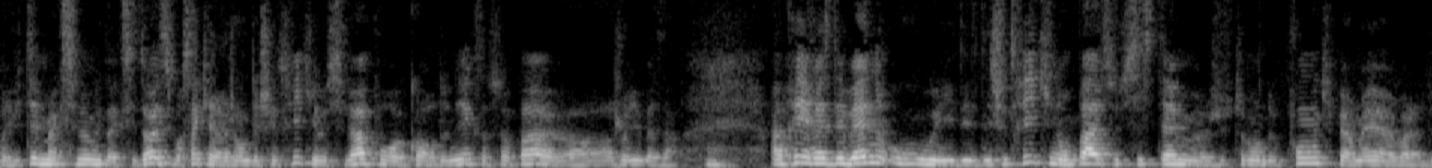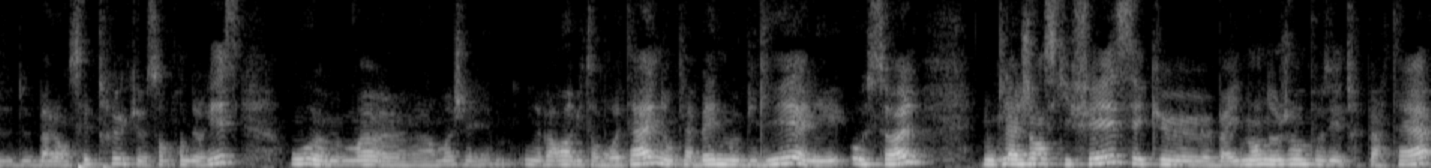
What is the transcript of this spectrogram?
pour éviter le maximum d'accidents. Et c'est pour ça qu'il y a l'agent de déchetterie qui est aussi là pour euh, coordonner, que ce ne soit pas euh, un joyeux bazar. Mm. Après, il reste des bennes ou des déchetteries qui n'ont pas ce système justement de pont qui permet euh, voilà, de, de balancer le truc sans prendre de risque. Ou euh, moi, euh, alors moi mes parents habitent en Bretagne, donc la benne mobilier, elle est au sol. Donc l'agence, ce qu'il fait, c'est que bah, il demande aux gens de poser des trucs par terre.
